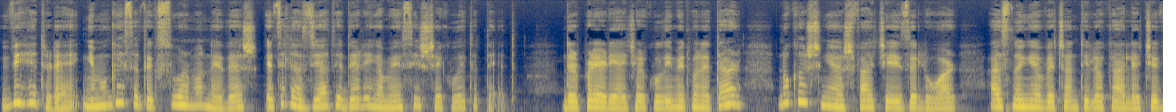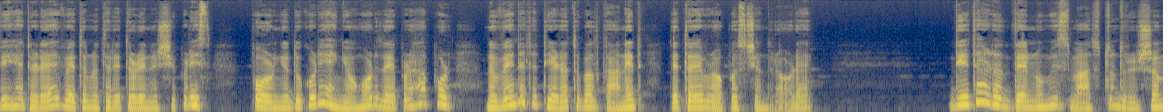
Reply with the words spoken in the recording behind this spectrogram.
vihet re një mungesë e theksuar monedhash, e cila zgjati deri nga mesi i shekullit të tetë. Ndërprerja e qarkullimit monetar nuk është një shfaqje e izoluar, as në një veçanti lokale që vihet re vetëm në territorin e Shqipërisë, por një dukuri e njohur dhe e përhapur në vendet e tjera të Ballkanit dhe të Evropës qendrore. Dijetarët dhe numizmatë të ndryshëm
